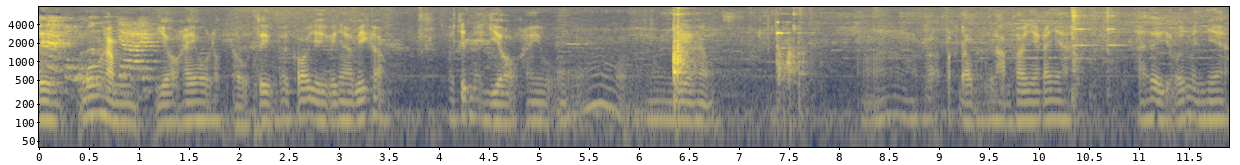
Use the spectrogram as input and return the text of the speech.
Tiên muốn hầm giò heo là đầu tiên phải có gì cả nhà biết không? Đó chính là giò heo. Ngon ghê không? Đó, bắt đầu làm thôi nha cả nhà. Hãy theo dõi mình nha.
